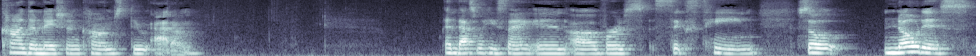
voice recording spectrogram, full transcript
condemnation comes through Adam. And that's what he's saying in uh, verse 16. So notice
